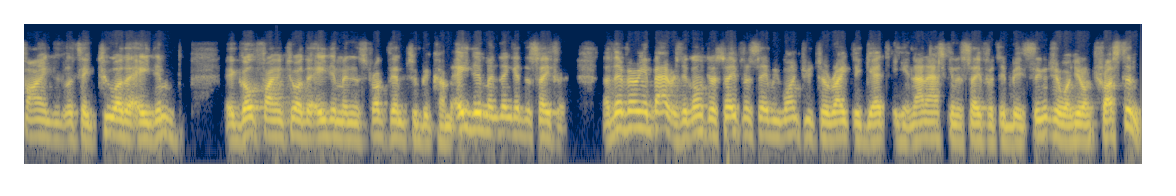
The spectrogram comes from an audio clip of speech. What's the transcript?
find, let's say, two other uh, go find two other Adim and instruct them to become Adim and then get the Sefer. Now they're very embarrassed. They're going to a Sefer and say, We want you to write the get. You're not asking the Sefer to be a signature. Well, you don't trust him.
